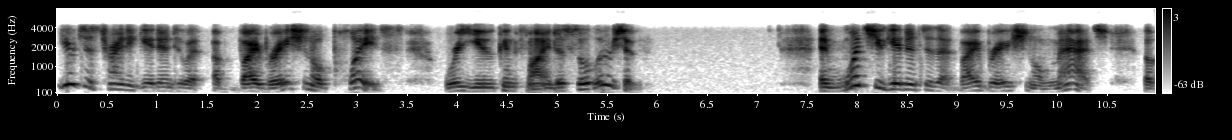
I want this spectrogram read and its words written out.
You're just trying to get into a, a vibrational place where you can find a solution. And once you get into that vibrational match of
